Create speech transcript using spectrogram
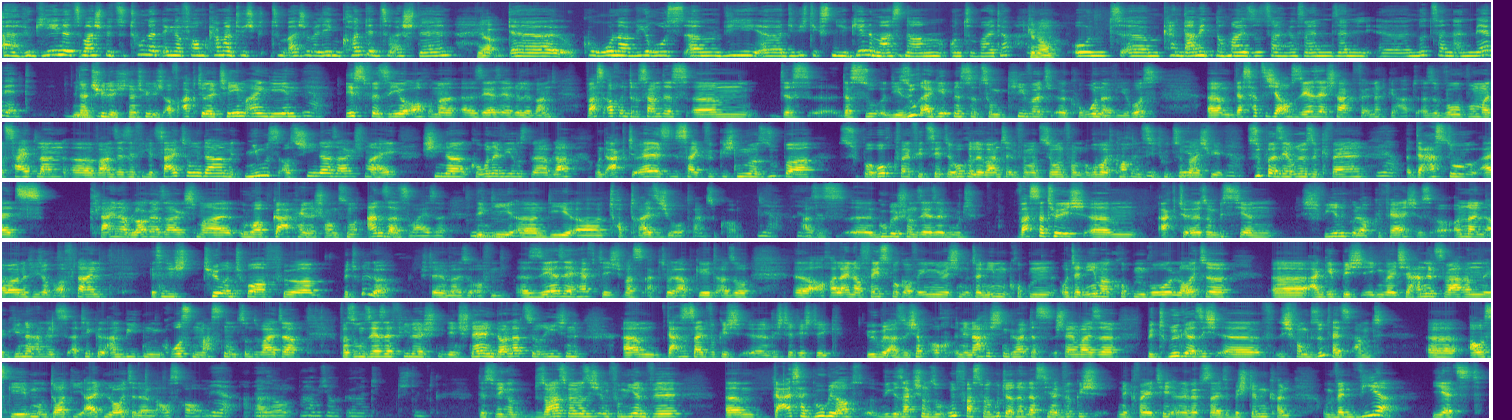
äh, Hygiene zum Beispiel zu tun hat in irgendeiner Form, kann man natürlich zum Beispiel überlegen, Content zu erstellen. Ja. Der Coronavirus, ähm, wie äh, die wichtigsten Hygienemaßnahmen und so weiter. Genau. Und ähm, kann damit nochmal sozusagen seinen, seinen äh, Nutzern einen Mehrwert Natürlich, natürlich. Auf aktuelle Themen eingehen Ja. ist für SEO auch immer äh, sehr, sehr relevant. Was auch interessant ist, ähm, das, das, die Suchergebnisse zum Keyword äh, Coronavirus, ähm, das hat sich ja auch sehr, sehr stark verändert gehabt. Also wo, wo mal zeitlang äh, waren sehr, sehr viele Zeitungen da mit News aus China, sage ich mal, hey, China, Coronavirus, bla bla bla. Und aktuell es ist halt wirklich nur super, super hochqualifizierte, hochrelevante Informationen vom Robert-Koch-Institut zum Ja, Beispiel. ja. Super seriöse Quellen. Ja. Da hast du als kleiner Blogger, sage ich mal, überhaupt gar keine Chance, nur ansatzweise in die, äh, die äh, Top 30 überhaupt reinzukommen. Ja, ja. Also ist äh, Google schon sehr, sehr gut. Was natürlich ähm, aktuell so ein bisschen schwierig oder auch gefährlich ist, äh, online, aber natürlich auch offline, ist natürlich Tür und Tor für Betrüger stellenweise offen. Äh, sehr, sehr heftig, was aktuell abgeht. Also äh, auch allein auf Facebook, auf irgendwelchen Unternehmengruppen, Unternehmergruppen, wo Leute äh, angeblich irgendwelche Handelswaren, Hygienehandelsartikel anbieten, großen Massen und so weiter, versuchen sehr, sehr viele den schnellen Dollar zu riechen. Ähm, das ist halt wirklich äh, richtig, richtig übel. Also ich habe auch in den Nachrichten gehört, dass stellenweise Betrüger sich, äh, sich vom Gesundheitsamt äh, ausgeben und dort die alten Leute dann ausrauben. ja, Also habe ich auch gehört. Stimmt. Deswegen, besonders wenn man sich informieren will, ähm, da ist halt Google auch, wie gesagt, schon so unfassbar gut darin, dass sie halt wirklich eine Qualität der Webseite bestimmen können. Und wenn wir jetzt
